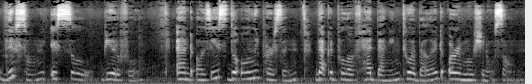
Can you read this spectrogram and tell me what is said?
This song is so beautiful. And Ozzy's the only person that could pull off headbanging to a ballad or emotional song.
